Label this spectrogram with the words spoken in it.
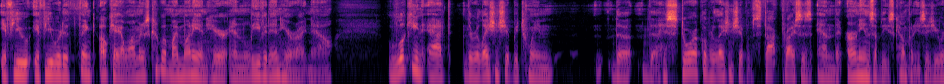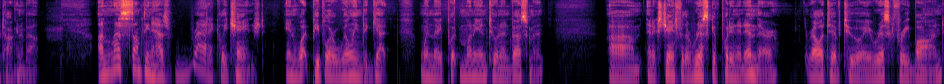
if you if you were to think, okay, well, I'm just going to put my money in here and leave it in here right now, looking at the relationship between the the historical relationship of stock prices and the earnings of these companies, as you were talking about, unless something has radically changed in what people are willing to get when they put money into an investment um, in exchange for the risk of putting it in there relative to a risk-free bond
